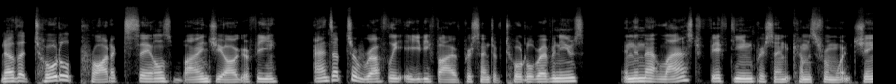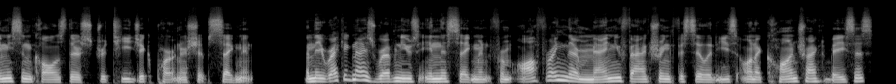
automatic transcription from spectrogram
Now, the total product sales by geography adds up to roughly 85% of total revenues, and then that last 15% comes from what Jamieson calls their strategic partnership segment. And they recognize revenues in this segment from offering their manufacturing facilities on a contract basis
